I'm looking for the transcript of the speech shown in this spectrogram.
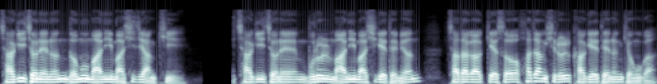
자기 전에는 너무 많이 마시지 않기, 자기 전에 물을 많이 마시게 되면 자다가 깨서 화장실을 가게 되는 경우가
